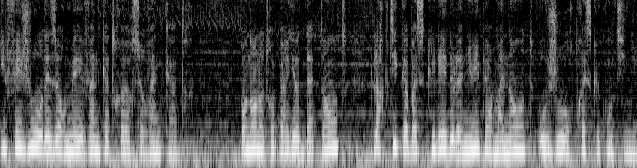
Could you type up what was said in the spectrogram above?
Il fait jour désormais 24 heures sur 24. Pendant notre période d'attente, l'Arctique a basculé de la nuit permanente au jour presque continu.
